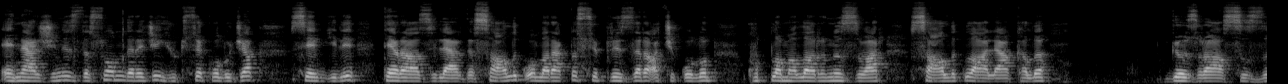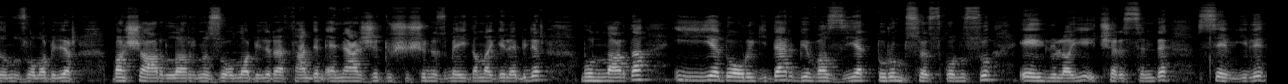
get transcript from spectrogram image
Enerjiniz de son derece yüksek olacak sevgili terazilerde. Sağlık olarak da sürprizlere açık olun. Kutlamalarınız var. Sağlıkla alakalı göz rahatsızlığınız olabilir, baş ağrılarınız olabilir efendim, enerji düşüşünüz meydana gelebilir. Bunlarda iyiye doğru gider bir vaziyet durum söz konusu Eylül ayı içerisinde sevgili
